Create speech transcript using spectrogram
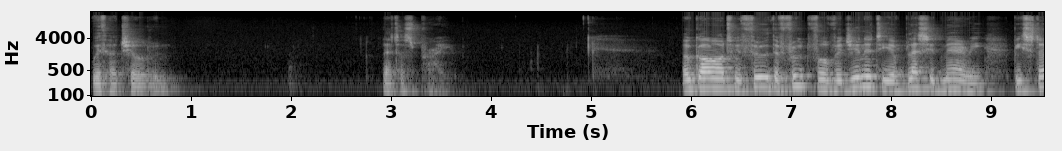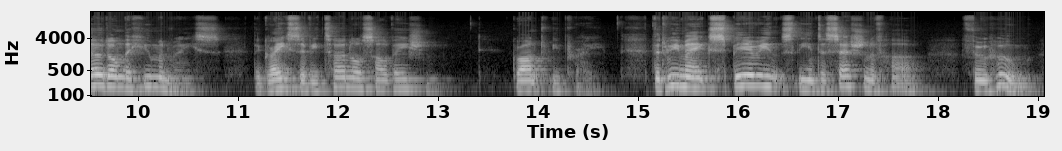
with her children. Let us pray. O God, who through the fruitful virginity of Blessed Mary bestowed on the human race the grace of eternal salvation, grant, we pray, that we may experience the intercession of her, through whom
